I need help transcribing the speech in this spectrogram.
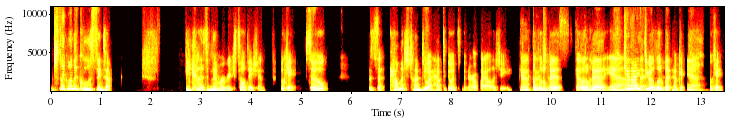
which is like one of the coolest things ever because of memory consolidation. Okay, so, so how much time do I have to go into the neurobiology? Go, go a little bit. Go a little, bit. bit. Yeah. Can I bit. do a little bit? Okay. Yeah. Okay.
